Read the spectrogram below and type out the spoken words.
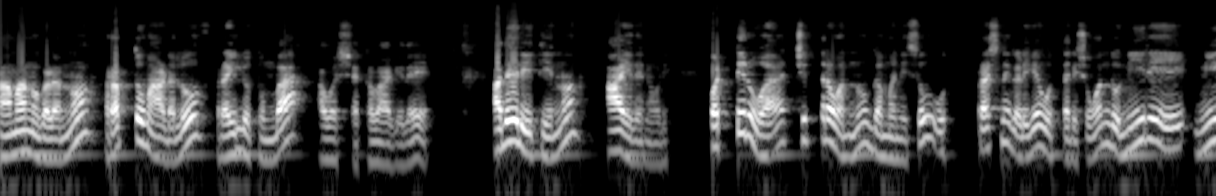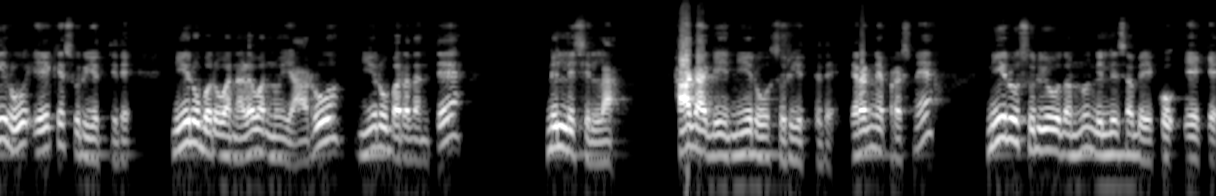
ಸಾಮಾನುಗಳನ್ನು ರಫ್ತು ಮಾಡಲು ರೈಲು ತುಂಬಾ ಅವಶ್ಯಕವಾಗಿದೆ. ಅದೇ ರೀತಿಯನ್ನು ಆ ಇದೆ ನೋಡಿ. ಕೊಟ್ಟಿರುವ ಚಿತ್ರವನ್ನು ಗಮನಿಸು ಪ್ರಶ್ನೆಗಳಿಗೆ ಉತ್ತರಿಸು. ಒಂದು ನೀರೇ, ನೀರು ಏಕೆ ಸುರಿಯುತ್ತಿದೆ? ನೀರು ಬರುವ ನಳವನ್ನು ಯಾರೂ ನೀರು ಬರದಂತೆ ನಿಲ್ಲಿಸಿಲ್ಲ. ಹಾಗಾಗಿ ನೀರು ಸುರಿಯುತ್ತದೆ. ಎರಡನೇ ಪ್ರಶ್ನೆ, ನೀರು ಸುರಿಯುವುದನ್ನು ನಿಲ್ಲಿಸಬೇಕು ಏಕೆ?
